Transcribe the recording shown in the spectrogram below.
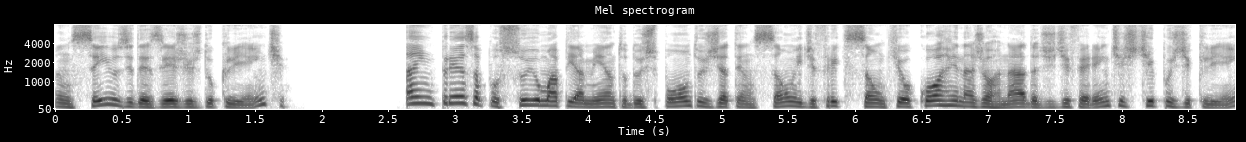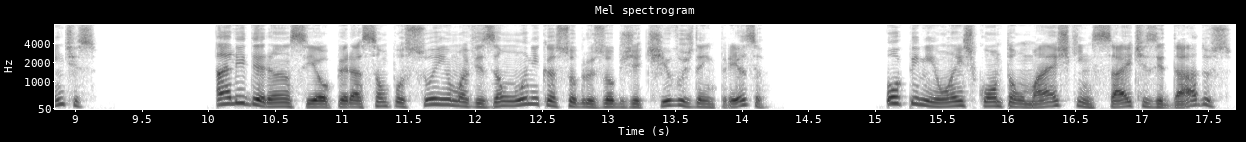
anseios e desejos do cliente? A empresa possui o mapeamento dos pontos de atenção e de fricção que ocorrem na jornada de diferentes tipos de clientes? A liderança e a operação possuem uma visão única sobre os objetivos da empresa? Opiniões contam mais que insights e dados?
